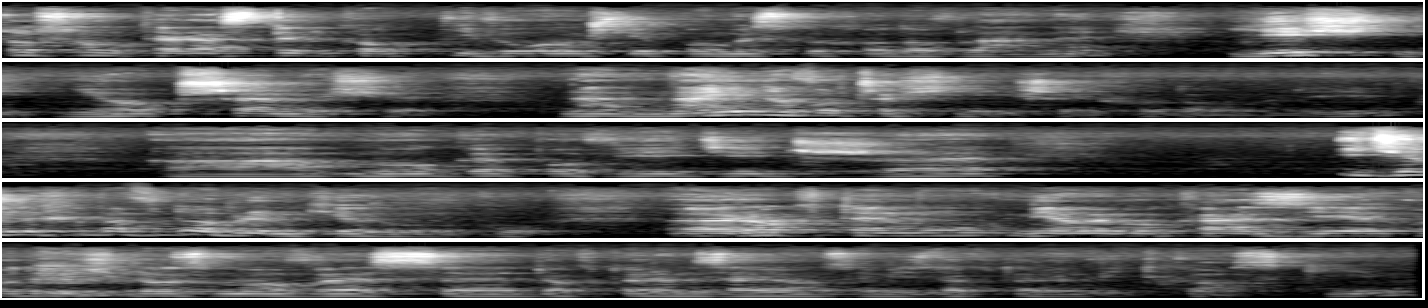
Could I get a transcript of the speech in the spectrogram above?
to są teraz tylko i wyłącznie pomysły hodowlane. Jeśli nie oprzemy się na najnowocześniejszej hodowli, a mogę powiedzieć, że idziemy chyba w dobrym kierunku. Rok temu miałem okazję odbyć rozmowę z doktorem Zającem i z doktorem Witkowskim.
